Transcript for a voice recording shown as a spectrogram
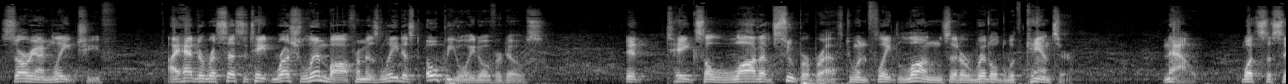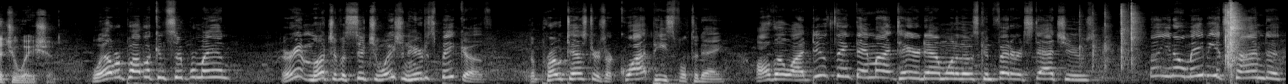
Sorry I'm late, Chief. I had to resuscitate Rush Limbaugh from his latest opioid overdose. It takes a lot of super breath to inflate lungs that are riddled with cancer. Now, what's the situation? Well, Republican Superman, there ain't much of a situation here to speak of. The protesters are quite peaceful today, although I do think they might tear down one of those Confederate statues. But you know, maybe it's time to.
